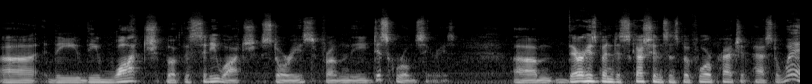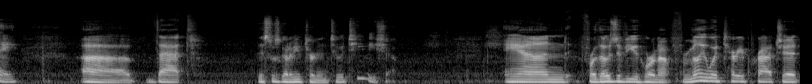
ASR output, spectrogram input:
Uh, the the Watch book, the City Watch stories from the Discworld series. Um, there has been discussion since before Pratchett passed away uh, that this was going to be turned into a TV show. And for those of you who are not familiar with Terry Pratchett,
